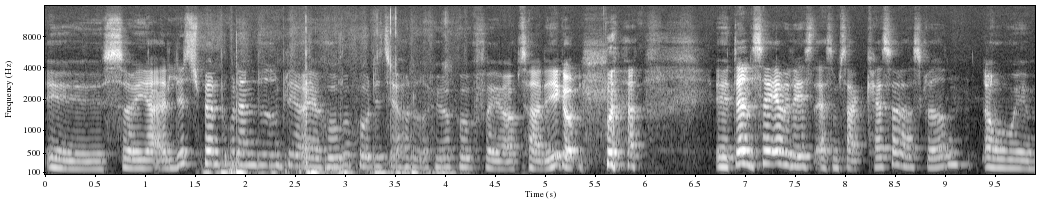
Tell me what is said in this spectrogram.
Øh, så jeg er lidt spændt på, hvordan lyden bliver, og jeg håber på, at det er til at holde ud og høre på, for jeg optager det ikke om. øh, den sag, jeg vil læse, er som sagt Kasser, der har skrevet den, og øh,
